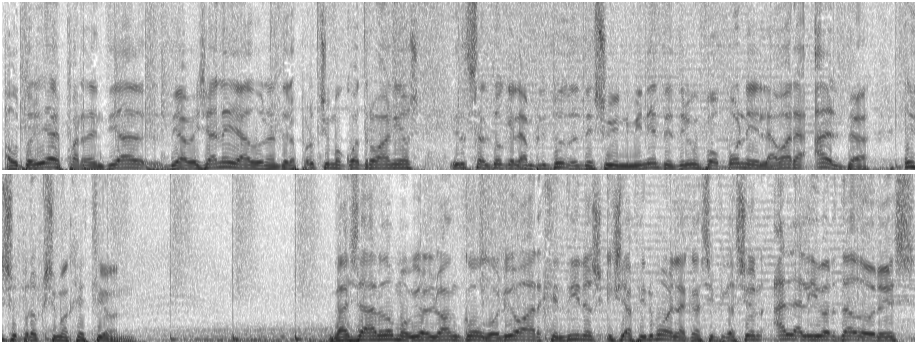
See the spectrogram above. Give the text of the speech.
autoridades para la entidad de Avellaneda durante los próximos cuatro años y resaltó que la amplitud de su inminente triunfo pone la vara alta en su próxima gestión. Gallardo movió el banco, goleó a Argentinos y se afirmó en la clasificación a la Libertadores.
